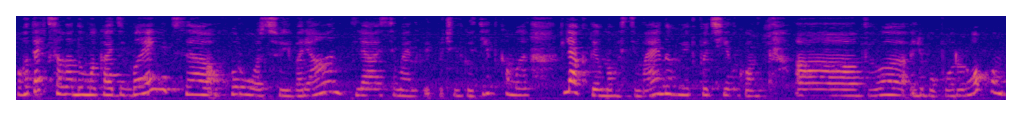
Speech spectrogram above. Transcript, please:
Готель Ксанаду Макаді це хороший варіант для сімейного відпочинку з дітками, для активного сімейного відпочинку в любу пору року,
